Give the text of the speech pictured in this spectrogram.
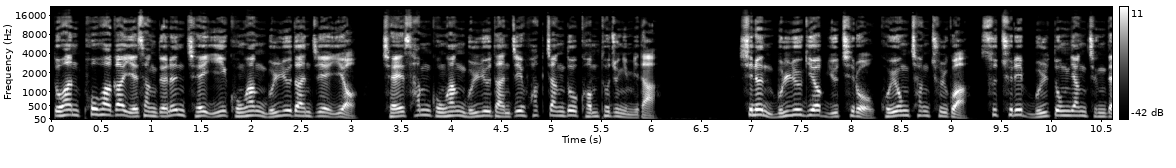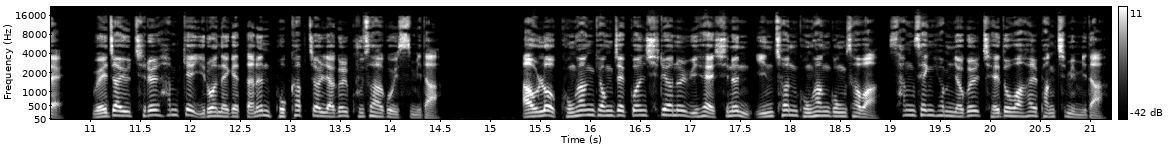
또한 포화가 예상되는 제2공항 물류단지에 이어 제3공항 물류단지 확장도 검토 중입니다. 시는 물류기업 유치로 고용 창출과 수출입 물동량 증대, 외자 유치를 함께 이뤄내겠다는 복합 전략을 구사하고 있습니다. 아울러 공항 경제권 실현을 위해 시는 인천공항공사와 상생 협력을 제도화할 방침입니다.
